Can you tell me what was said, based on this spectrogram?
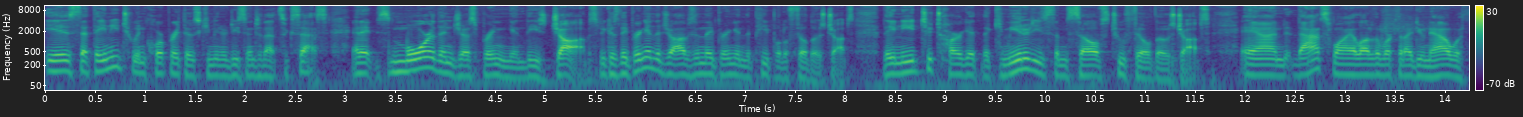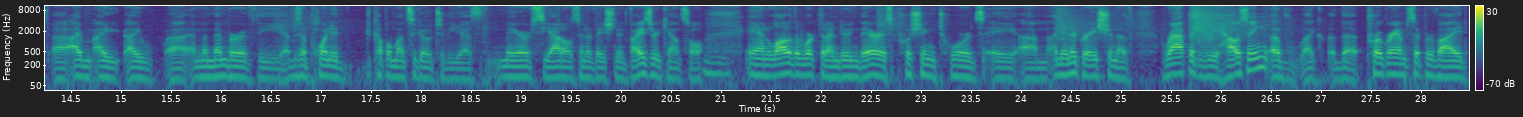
is that they need to incorporate those communities into that success. And it's more than just bringing in these jobs, because they bring in the jobs and they bring in the people to fill those jobs. They need to target the communities themselves to fill those jobs. And that's why a lot of the work that I do now with, uh, I, I, I uh, am a member of the, I was appointed a couple months ago to the uh, mayor of Seattle's Innovation Advisory Council, mm-hmm. and a lot of the work that I'm doing there is pushing towards a um, an integration of rapid rehousing of like the programs that provide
